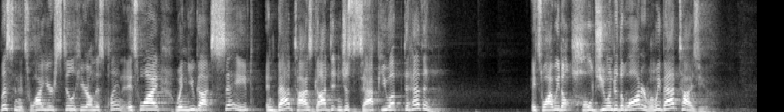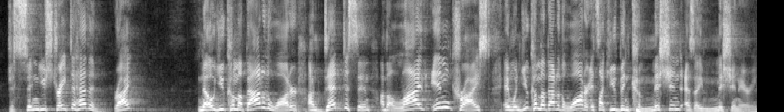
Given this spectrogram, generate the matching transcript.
Listen, it's why you're still here on this planet. It's why when you got saved and baptized, God didn't just zap you up to heaven. It's why we don't hold you under the water when we baptize you just send you straight to heaven, right? No, you come up out of the water. I'm dead to sin. I'm alive in Christ. And when you come up out of the water, it's like you've been commissioned as a missionary,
